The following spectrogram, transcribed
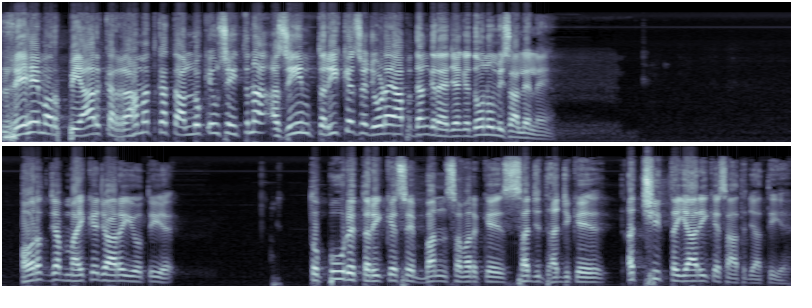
رحم اور پیار کا، رحمت کا تعلق ہے، اسے اتنا عظیم طریقے سے جوڑا ہے، آپ دنگ رہ جائیں گے۔ دونوں مثالیں لیں۔ عورت جب مائکے جا رہی ہوتی ہے تو پورے طریقے سے بن سنور کے، سج دھج کے اچھی تیاری کے ساتھ جاتی ہے۔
